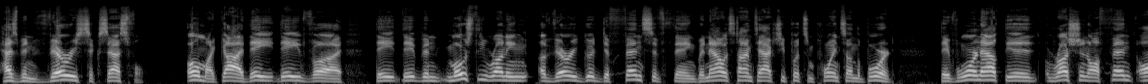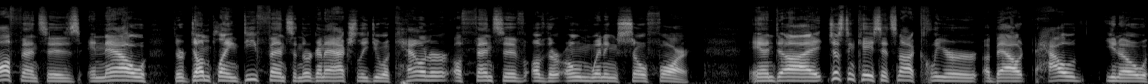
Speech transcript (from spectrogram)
has been very successful? Oh my God, they they've uh, they they've been mostly running a very good defensive thing, but now it's time to actually put some points on the board. They've worn out the Russian offen- offenses, and now they're done playing defense, and they're going to actually do a counter offensive of their own winnings so far. And uh, just in case it's not clear about how you know,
